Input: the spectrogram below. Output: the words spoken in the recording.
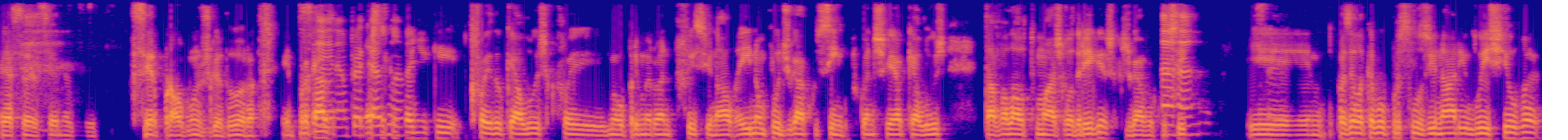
essa cena de ser por algum jogador. Por acaso, Sim, não, por acaso esta que eu tenho aqui, que foi do Que Luz, que foi o meu primeiro ano profissional, aí não pude jogar com o 5, porque quando cheguei ao Que Luz estava lá o Tomás Rodrigues, que jogava com o 5, e Sim. depois ele acabou por se lesionar e o Luís Silva,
